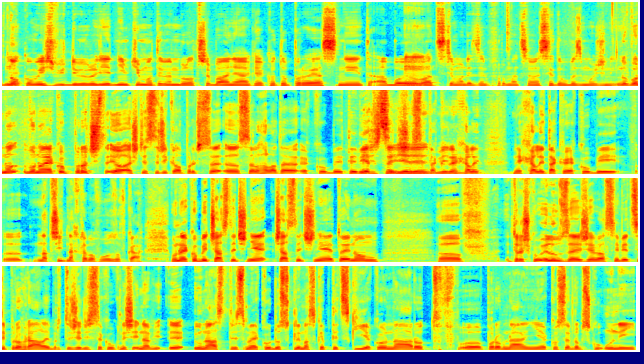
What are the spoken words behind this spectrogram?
no. jako víš, kdyby byl jedním tím motivem bylo třeba nějak jako to projasnit a bojovat mm. s těma dezinformacemi, jestli je to vůbec možný. No ono, ono jako proč, jo, a ještě si říkal, proč se uh, selhala ta, jakoby ty věci, že, že se tak nechali, nechali tak jakoby uh, natřít na chleba v uvozovkách. Ono jakoby částečně, částečně je to jenom uh, trošku iluze, že vlastně věci prohrály, protože když se koukneš i na, u nás, který jsme jako dost klimaskeptický jako národ v uh, porovnání jako s Evropskou unii,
